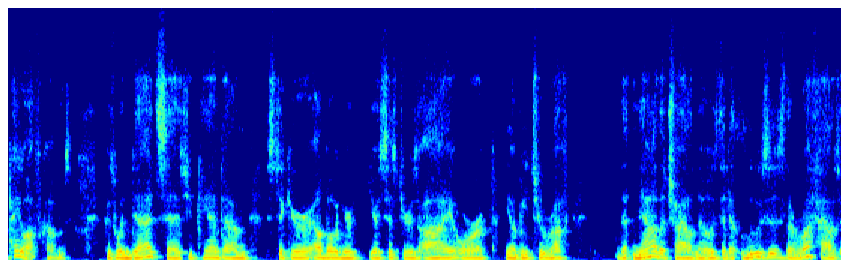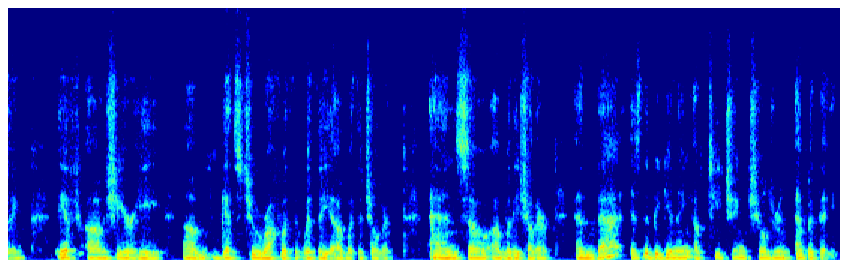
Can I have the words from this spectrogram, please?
payoff comes, because when Dad says you can't um, stick your elbow in your your sister's eye or you know be too rough, that now the child knows that it loses the roughhousing if um, she or he um, gets too rough with with the uh, with the children, and so uh, with each other, and that is the beginning of teaching children empathy.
